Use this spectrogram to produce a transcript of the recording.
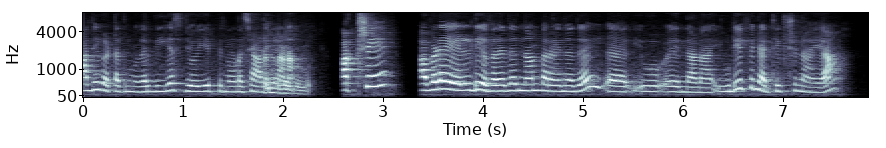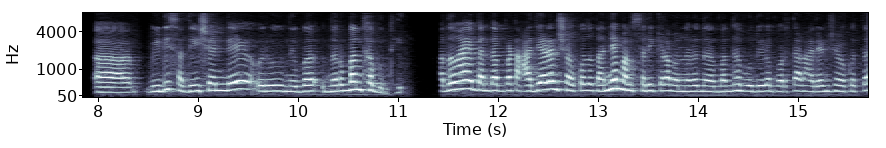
ആദ്യഘട്ടത്തിൽ മുതൽ വി എസ് ജോയിയെ പിന്തുണച്ച ആളുകളാണ്. പക്ഷേ അവിടെ എൽ ഡി എഫ് അതായത് നാം പറയുന്നത് എന്താണ് യു ഡി എഫിന്റെ അധ്യക്ഷനായ വി ഡി സതീശന്റെ ഒരു നിബ നിർബന്ധ ബുദ്ധി അതുമായി ബന്ധപ്പെട്ട് ആര്യാടൻ ഷൗക്കത്ത് തന്നെ മത്സരിക്കണം എന്നൊരു നിർബന്ധ ബുദ്ധിയുടെ പുറത്താണ് ആര്യൻ ഷൗക്കത്ത്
